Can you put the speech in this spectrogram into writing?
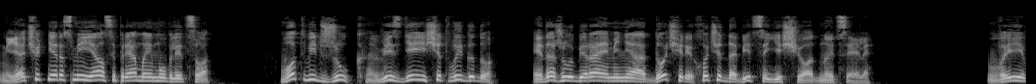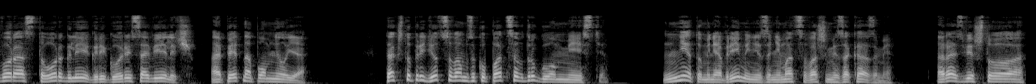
Я чуть не рассмеялся прямо ему в лицо. Вот ведь жук везде ищет выгоду, и даже убирая меня от дочери, хочет добиться еще одной цели. «Вы его расторгли, Григорий Савельич», — опять напомнил я. «Так что придется вам закупаться в другом месте. Нет у меня времени заниматься вашими заказами. Разве что...»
